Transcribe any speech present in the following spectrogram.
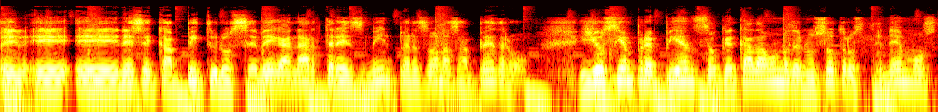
eh, en ese capítulo se ve ganar tres mil personas a Pedro. Y yo siempre pienso que cada uno de nosotros tenemos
